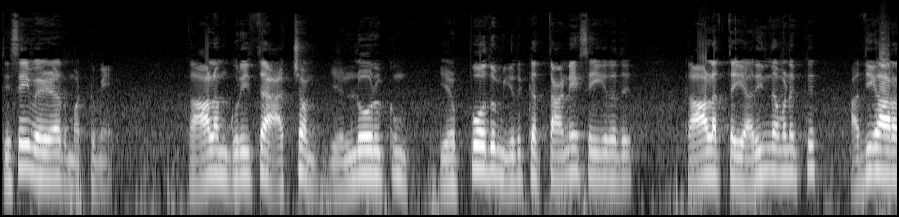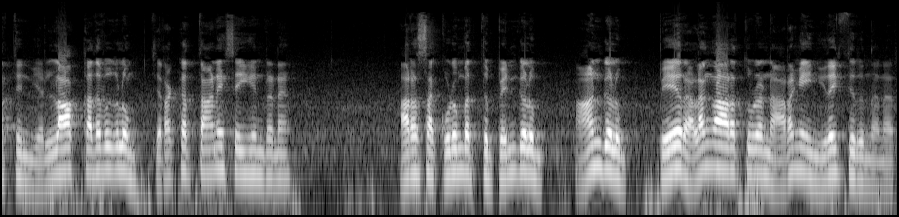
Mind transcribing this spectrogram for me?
திசைவேழர் மட்டுமே. காலம் குறித்த அச்சம் எல்லோருக்கும் எப்போதும் இருக்கத்தானே செய்கிறது. காலத்தை அறிந்தவனுக்கு அதிகாரத்தின் எல்லா கதவுகளும் திறக்கத்தானே செய்கின்றன. அரச குடும்பத்து பெண்களும் ஆண்களும் பேர் அலங்காரத்துடன் அரங்கை நிறைத்திருந்தனர்.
